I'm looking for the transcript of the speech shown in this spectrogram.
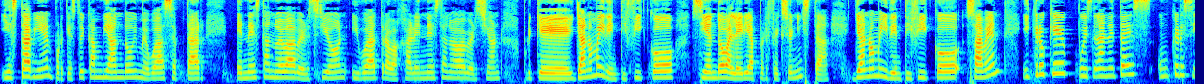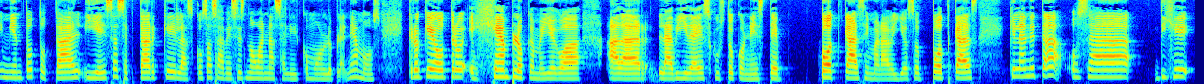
y está bien porque estoy cambiando y me voy a aceptar en esta nueva versión y voy a trabajar en esta nueva versión porque ya no me identifico siendo Valeria perfeccionista, ya no me identifico, ¿saben? Y creo que pues la neta es un crecimiento total y es aceptar que las cosas a veces no van a salir como lo planeamos. Creo que otro ejemplo que me llegó a, a dar la vida es justo con este podcast y maravilloso podcast, que la neta, o sea, dije,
